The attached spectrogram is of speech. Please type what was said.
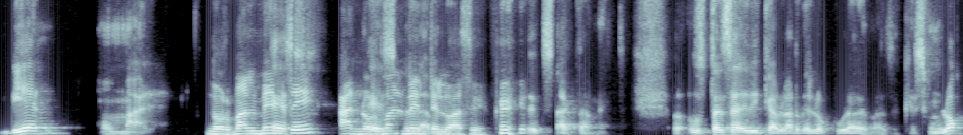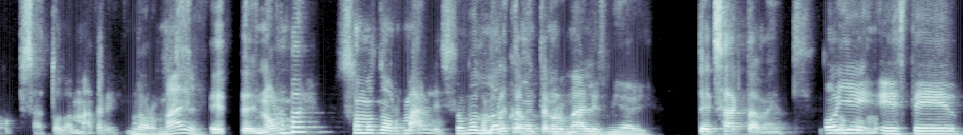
bien o mal. Normalmente, anormalmente lo hace. Exactamente. Usted se dedica a hablar de locura, además de que es un loco, pues a toda madre. Normal. Este, normal. Somos normales. Somos completamente normales, mi Ari. Exactamente. Oye, este,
